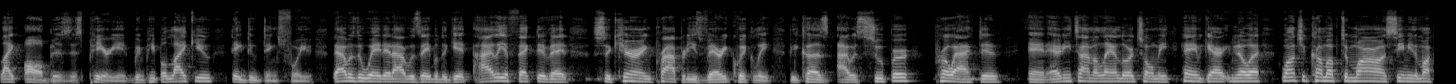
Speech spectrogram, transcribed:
Like all business, period. When people like you, they do things for you. That was the way that I was able to get highly effective at securing properties very quickly because I was super proactive and anytime a landlord told me, hey, Gary, you know what? Why don't you come up tomorrow and see me tomorrow?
